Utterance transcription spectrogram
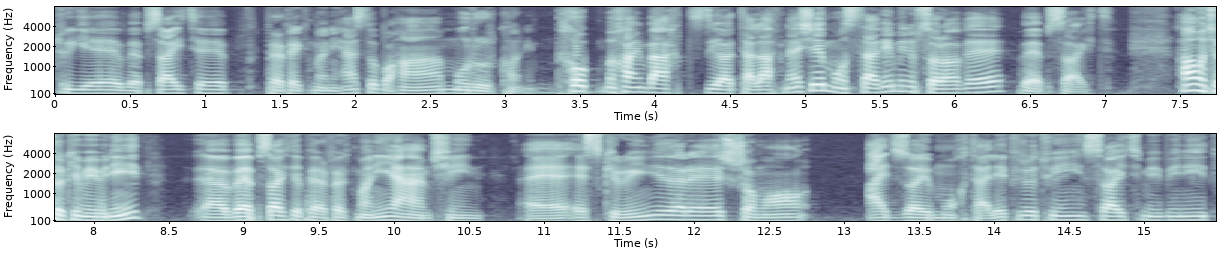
توی وبسایت Perfect Money هست و با هم مرور کنیم. خب می‌خوایم وقت زیاد تلف نشه مستقیم میریم سراغ وبسایت. همونطور که می‌بینید وبسایت Perfect Money همچین screen ی داره. شما اجزای مختلفی رو توی این سایت می‌بینید.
